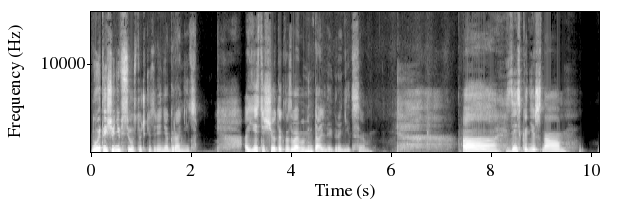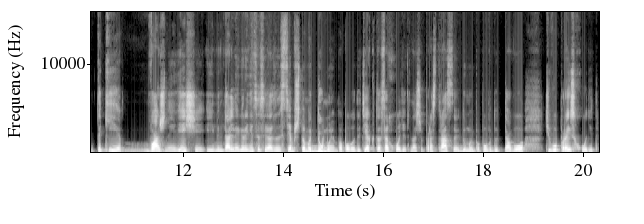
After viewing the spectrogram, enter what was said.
Но это еще не все с точки зрения границ. А есть еще так называемые ментальные границы. А, здесь, конечно, такие важные вещи, и ментальные границы связаны с тем, что мы думаем по поводу тех, кто заходит в наше пространство, и думаем по поводу того, чего происходит.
